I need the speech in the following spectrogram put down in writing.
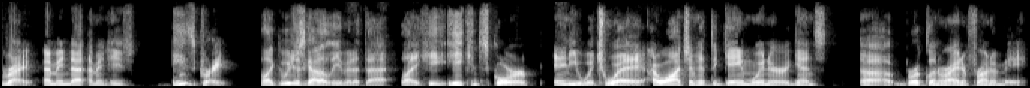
right. I mean, that. I mean, he's he's great. Like we just got to leave it at that. Like he he can score any which way. I watch him hit the game winner against uh, Brooklyn right in front of me.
